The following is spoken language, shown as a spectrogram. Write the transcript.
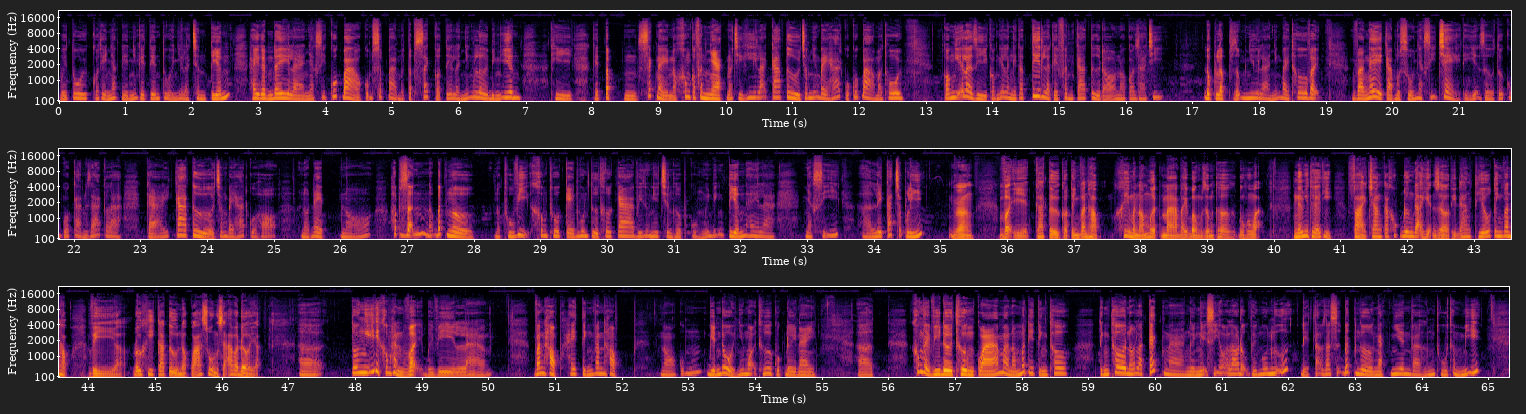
Với tôi có thể nhắc đến những cái tên tuổi như là Trần Tiến hay gần đây là nhạc sĩ Quốc Bảo cũng xuất bản một tập sách có tên là Những lời bình yên thì cái tập ừ, sách này nó không có phần nhạc, nó chỉ ghi lại ca từ trong những bài hát của Quốc Bảo mà thôi có nghĩa là gì? Có nghĩa là người ta tin là cái phần ca từ đó nó có giá trị độc lập giống như là những bài thơ vậy. Và ngay cả một số nhạc sĩ trẻ thì hiện giờ tôi cũng có cảm giác là cái ca từ ở trong bài hát của họ nó đẹp nó hấp dẫn nó bất ngờ nó thú vị không thua kém ngôn từ thơ ca ví dụ như trường hợp của Nguyễn Vĩnh Tiến hay là nhạc sĩ uh, Lê Cát Trọng Lý. Vâng, vậy ca từ có tính văn học khi mà nó mượt mà bay bổng giống thơ đúng không ạ? Nếu như thế thì phải chăng ca khúc đương đại hiện giờ thì đang thiếu tính văn học? Vì ờ, đôi khi ca từ nó quá xuồng xã vào đời ạ? À, tôi nghĩ thì không hẳn vậy bởi vì là văn học hay tính văn học nó cũng biến đổi như mọi thứ ở cuộc đời này. À, không phải vì đời thường quá mà nó mất đi tính thơ. Tính thơ nó là cách mà người nghệ sĩ họ lao động với ngôn ngữ để tạo ra sự bất ngờ ngạc nhiên và hứng thú thẩm mỹ.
